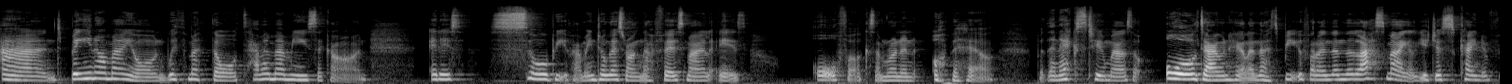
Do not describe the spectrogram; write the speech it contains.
and being on my own with my thoughts, having my music on, it is so beautiful. I mean, don't get us wrong, that first mile is awful because I'm running up a hill, but the next two miles are all downhill and that's beautiful. And then the last mile, you're just kind of,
